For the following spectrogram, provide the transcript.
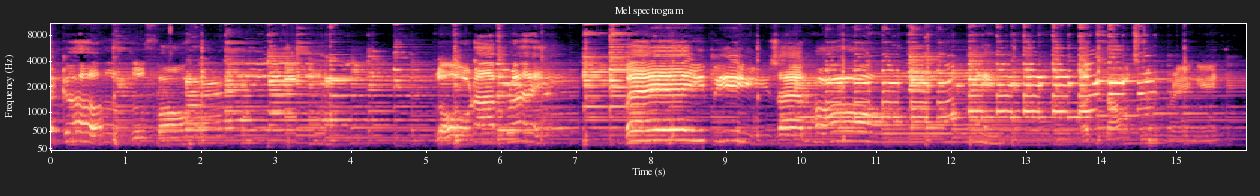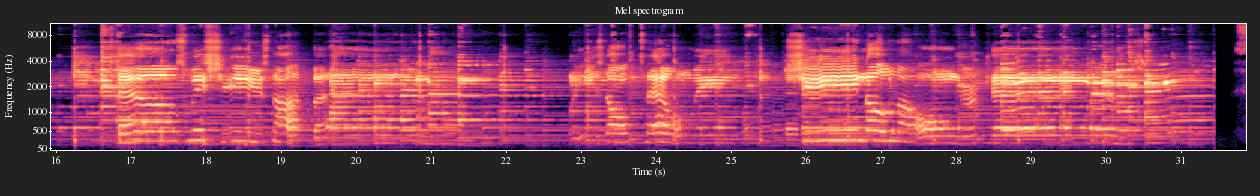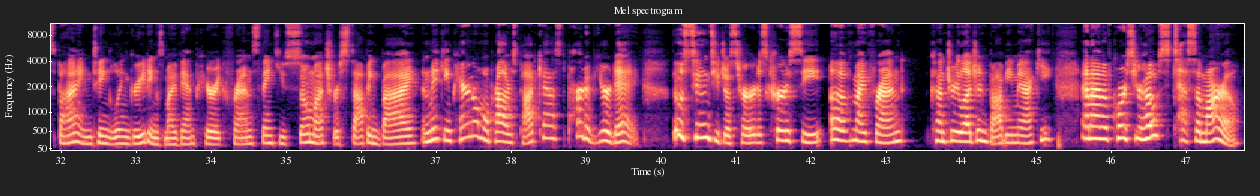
pick up Spine tingling greetings, my vampiric friends. Thank you so much for stopping by and making Paranormal Prowlers podcast part of your day. Those tunes you just heard is courtesy of my friend, country legend Bobby Mackey, and I'm, of course, your host, Tessa Morrow.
